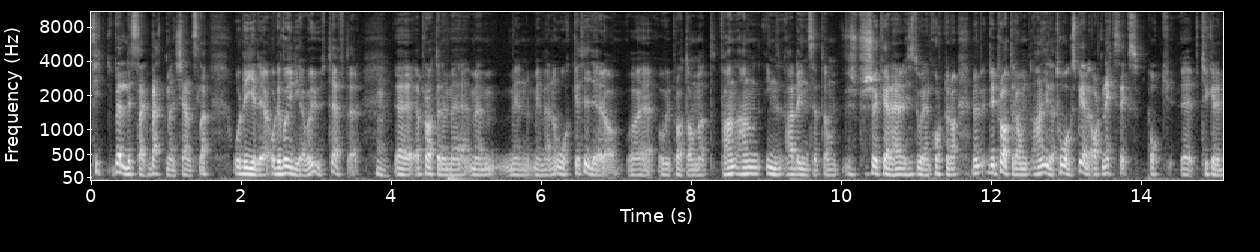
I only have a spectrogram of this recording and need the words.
fick väldigt stark Batman-känsla. Och det gillade jag. Och det var ju det jag var ute efter. Mm. Eh, Jag pratade med, med min, min vän Åke tidigare då. Och, eh, och vi pratade om att... För han, han in, hade insett om... Försöker göra den här historien kort nu då. Men vi pratade om... Han gillar tågspel, 18xx. Och eh, tycker det,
